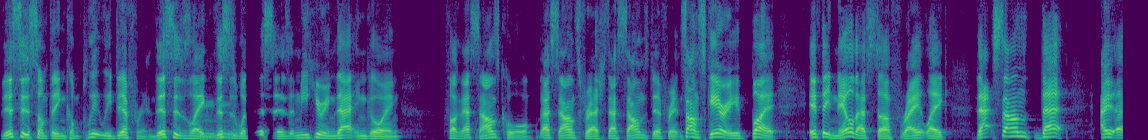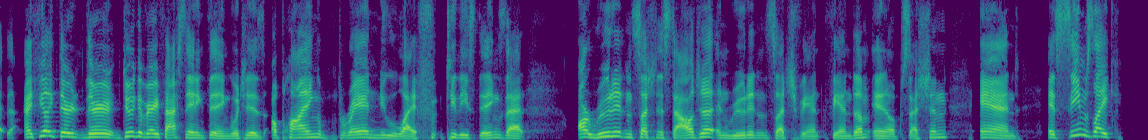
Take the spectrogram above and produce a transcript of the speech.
this is something completely different this is like mm-hmm. this is mm-hmm. what this is and me hearing that and going fuck that sounds cool that sounds fresh that sounds different it sounds scary but if they nail that stuff right like that sounds that I I feel like they're they're doing a very fascinating thing, which is applying brand new life to these things that are rooted in such nostalgia and rooted in such fan, fandom and obsession. And it seems like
